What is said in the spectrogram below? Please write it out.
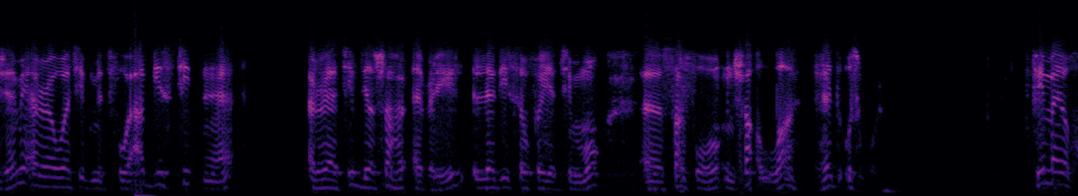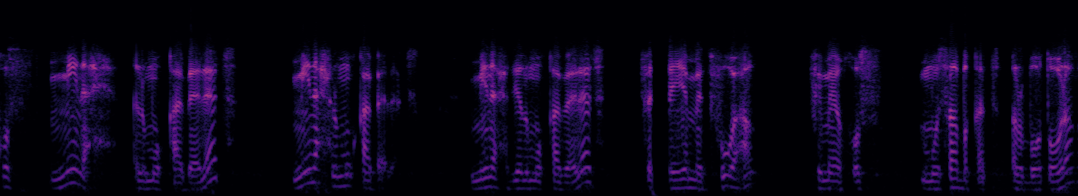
جميع الرواتب مدفوعة باستثناء الراتب ديال شهر أبريل الذي سوف يتم صرفه إن شاء الله هذا الأسبوع. فيما يخص منح المقابلات منح المقابلات. منح ديال المقابلات فهي مدفوعة فيما يخص مسابقة البطولة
